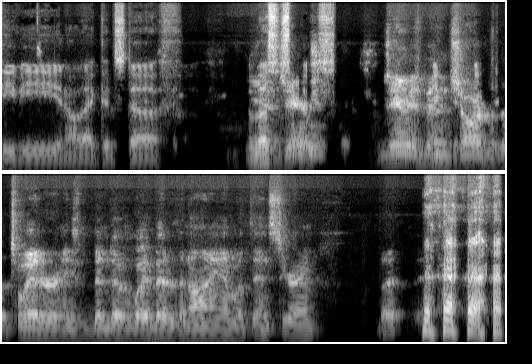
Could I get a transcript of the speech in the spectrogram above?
TV and all that good stuff. But Yeah, most of Jeremy- sports. Jeremy's been in charge of the Twitter and he's been doing way better than I am with the Instagram. But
